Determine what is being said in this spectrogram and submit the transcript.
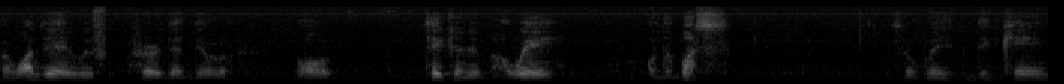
But one day we've heard that they were all taken him away on the bus. When they came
